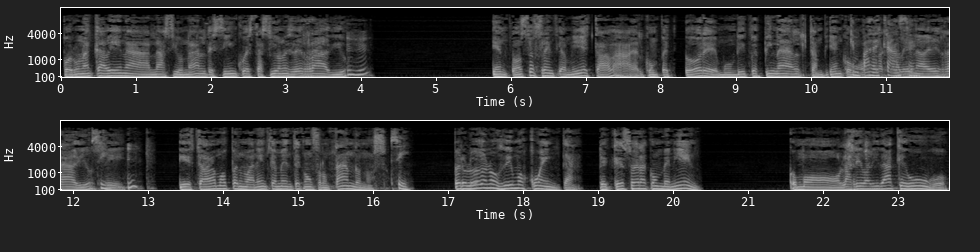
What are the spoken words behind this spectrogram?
por una cadena nacional de cinco estaciones de radio. Y entonces frente a mí estaba el competidor eh, Mundito Espinal, también con otra descanse. cadena de radio, sí. y estábamos permanentemente confrontándonos. Sí. Pero luego nos dimos cuenta de que eso era conveniente, como la rivalidad que hubo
